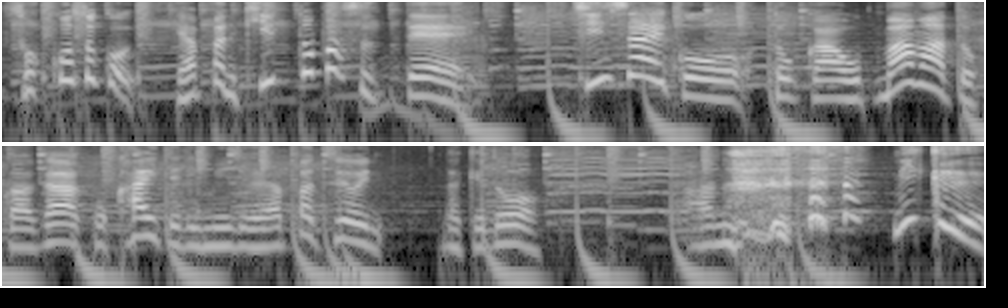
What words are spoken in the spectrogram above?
そこそこやっぱりキットパスって小さい子とかママとかがこう書いてるイメージがやっぱ強いんだけどあの ミク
